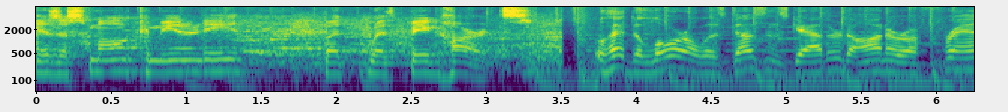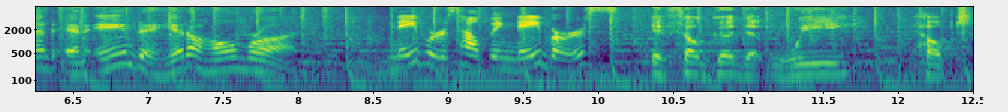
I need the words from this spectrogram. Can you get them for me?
is a small community, but with big hearts. We'll head to Laurel as dozens gather to honor a friend and aim to hit a home run. Neighbors helping neighbors. It felt good that we helped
